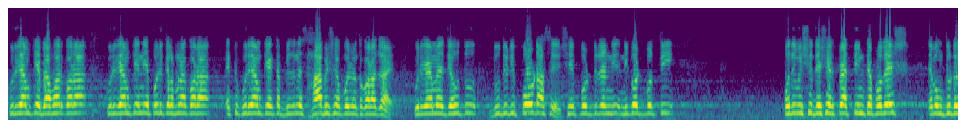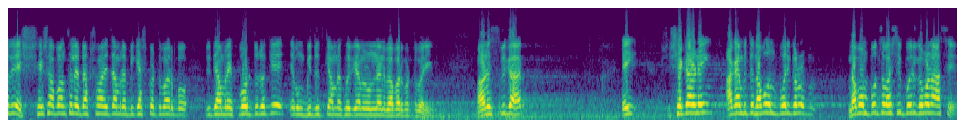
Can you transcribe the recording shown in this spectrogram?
কুড়িগ্রামকে ব্যবহার করা, কুড়িগ্রামকে নিয়ে পরিকল্পনা করা, একটু কুড়িগ্রামকে একটা বিজনেস হাব হিসেবে পরিণত করা যায়। কুড়িগ্রামে যেহেতু দু দুটি পোর্ট আছে, সেই পোর্ট দুটার নিকটবর্তী প্রতিবেশী দেশের প্রায় তিনটা প্রদেশ এবং দুটো দেশ। সেই সব অঞ্চলের ব্যবসা বাণিজ্য আমরা বিকাশ করতে পারব যদি আমরা এই পোর্ট দুটোকে এবং বিদ্যুৎকে আমরা কুড়িগ্রামের উন্নয়নে ব্যবহার করতে পারি। মাননীয় স্পিকার এই সে কারণেই আগামীতে নবম পরিকল্পনা নবম পঞ্চবার্ষিক পরিকল্পনা আছে।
